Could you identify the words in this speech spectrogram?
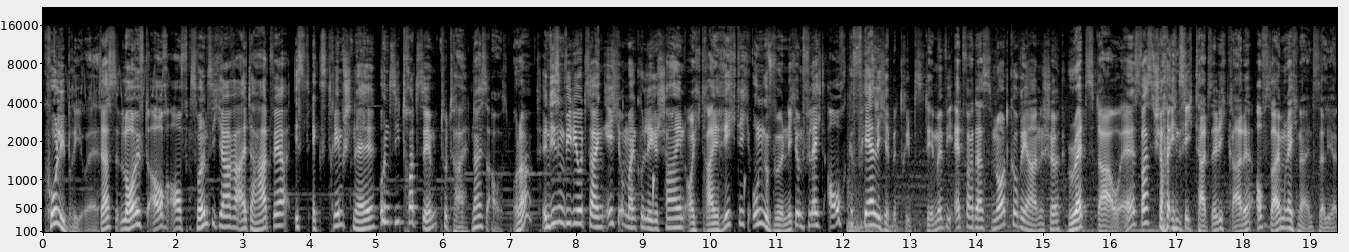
Colibri OS. Das läuft auch auf 20 Jahre alte Hardware, ist extrem schnell und sieht trotzdem total nice aus, oder? In diesem Video zeigen ich und mein Kollege Schein euch drei richtig ungewöhnliche und vielleicht auch gefährliche Betriebssysteme, wie etwa das nordkoreanische Red Star OS, was Schein sich tatsächlich gerade auf seinem Rechner installiert.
